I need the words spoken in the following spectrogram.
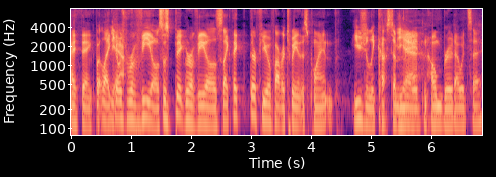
I think, but like Yeah. those reveals, those big reveals, like they, they're few and far between at this point. Usually custom Yeah. made and homebrewed, I would say.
